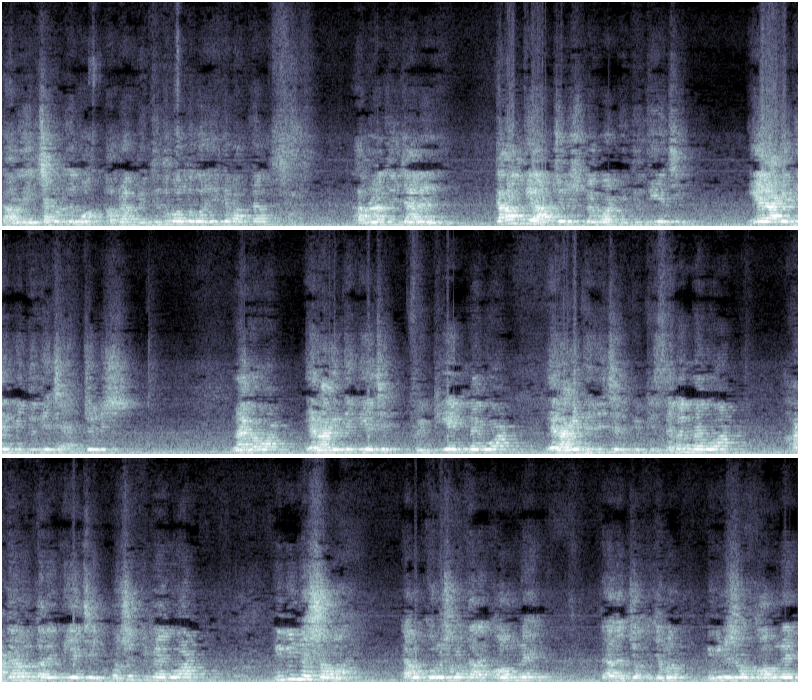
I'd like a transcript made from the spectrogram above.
তাহলে ইচ্ছা করলে আমরা বিদ্যুৎ বন্ধ করে দিতে পারতাম। আপনারা যদি জানেন, কালকে আটচল্লিশ মেগাওয়াট বিদ্যুৎ দিয়েছি। এর আগের দিন বিদ্যুৎ দিয়েছে একচল্লিশ মেগাওয়াট। এর আগের দিন দিয়েছে ফিফটি এইট মেগাওয়াট। এর আগের দিন দিয়েছে ফিফটি সেভেন মেগাওয়াট। আঠারো তারিখ দিয়েছে পঁয়ষট্টি মেগাওয়াট। বিভিন্ন সময় এবং কোনো সময় তারা কম নেয় তাদের যেমন বিভিন্ন সময় কম নেয়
